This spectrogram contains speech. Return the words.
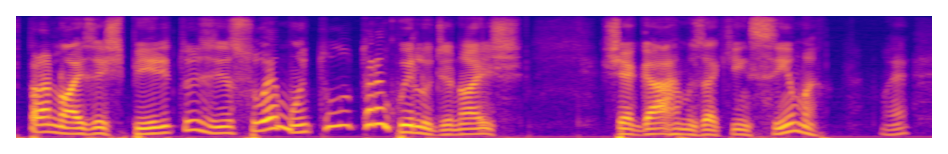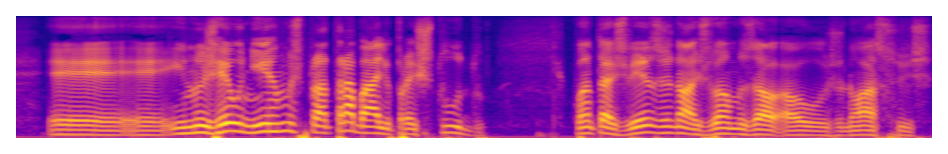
para nós espíritos isso é muito tranquilo de nós chegarmos aqui em cima é? É, e nos reunirmos para trabalho, para estudo. Quantas vezes nós vamos aos nossos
